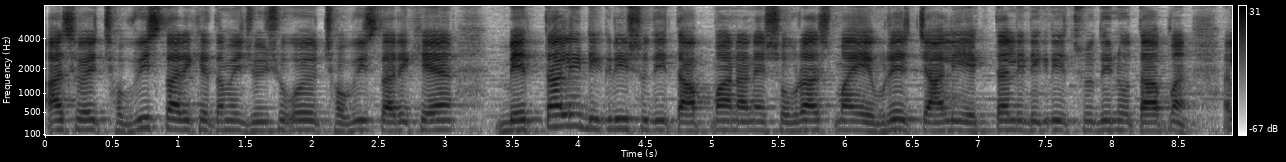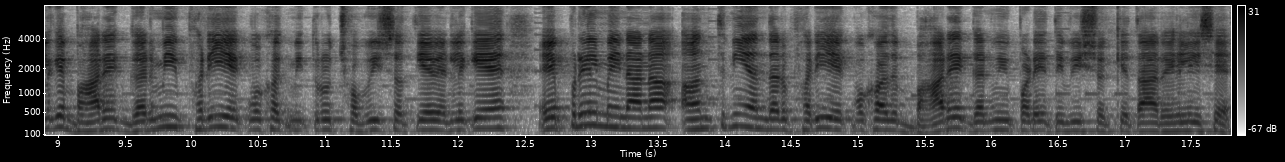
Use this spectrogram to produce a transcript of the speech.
આ સિવાય છવ્વીસ તારીખે તમે જોઈ શકો છો છવ્વીસ તારીખે બેતાલીસ ડિગ્રી સુધી તાપમાન અને સૌરાષ્ટ્રમાં એવરેજ ચાલી એકતાલીસ ડિગ્રી સુધીનું તાપમાન. એટલે કે ભારે ગરમી ફરી એક વખત મિત્રો છવ્વીસ સત્યાવીસ, એટલે કે એપ્રિલ મહિનાના અંતની અંદર ફરી એક વખત ભારે ગરમી પડે તેવી શક્યતા રહેલી છે.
